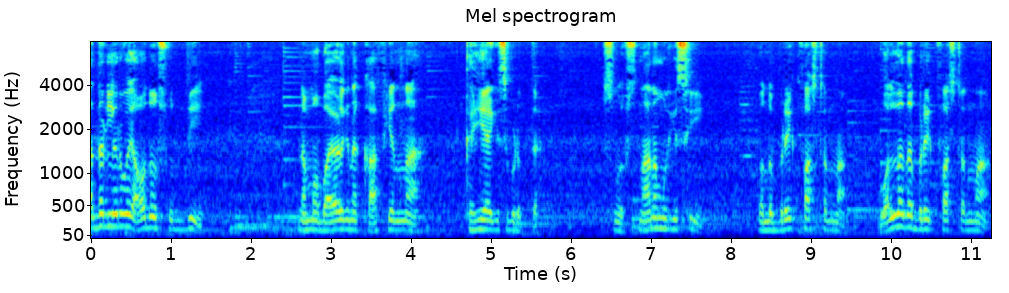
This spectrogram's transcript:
ಅದರಲ್ಲಿರುವ ಯಾವುದೋ ಸುದ್ದಿ ನಮ್ಮ ಬಾಯೊಳಗಿನ ಕಾಫಿಯನ್ನು ಕಹಿಯಾಗಿಸಿಬಿಡುತ್ತೆ. ಸ್ನಾನ ಮುಗಿಸಿ ಒಂದು ಬ್ರೇಕ್ಫಾಸ್ಟನ್ನು, ಒಲ್ಲದ ಬ್ರೇಕ್ಫಾಸ್ಟನ್ನು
